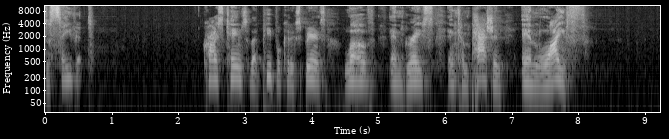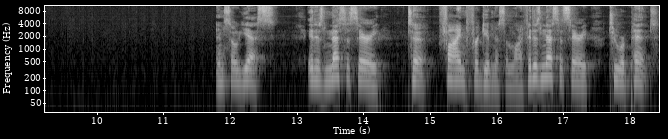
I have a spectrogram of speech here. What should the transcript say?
to save it. Christ came so that people could experience love and grace and compassion and life. And so, yes, it is necessary to find forgiveness in life. It is necessary to repent.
